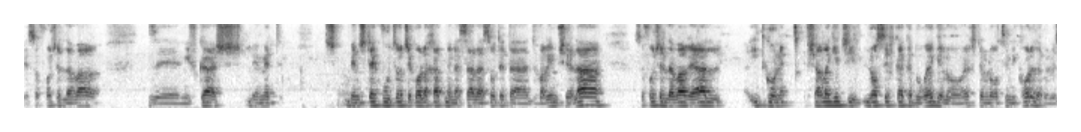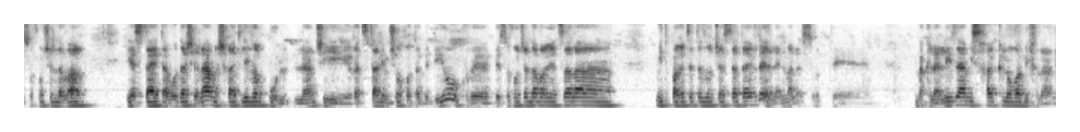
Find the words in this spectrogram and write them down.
בסופו של דבר זה מפגש באמת בין שתי קבוצות שכל אחת מנסה לעשות את הדברים שלה, בסופו של דבר ריאל התגונן, אפשר להגיד שהיא לא שיחקה כדורגל או איך שאתם לא רוצים לקרוא לזה, אבל בסופו של דבר היא עשתה את העבודה שלה, משכה את ליברפול לאן שהיא רצתה למשוך אותה בדיוק, ובסופו של דבר יצאה לה מתפרצת הזאת שעשתה את ההבדל, אין מה לעשות. אה, בכללי זה היה משחק לא רע בכלל,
